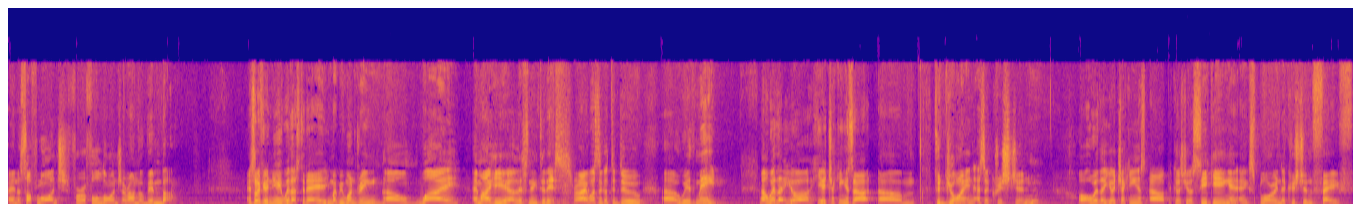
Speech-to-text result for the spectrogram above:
in a soft launch for a full launch around November. And so, if you're new with us today, you might be wondering, uh, why am I here listening to this, right? What's it got to do uh, with me? Now, whether you're here checking us out um, to join as a Christian, or whether you're checking us out because you're seeking and, exploring the Christian faith,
